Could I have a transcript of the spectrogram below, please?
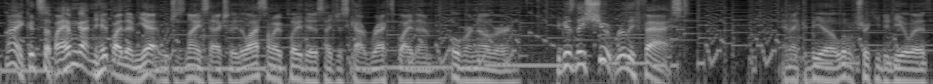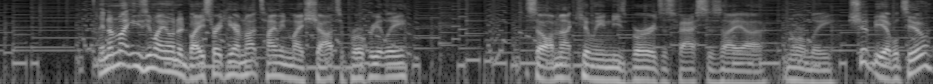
Alright, good stuff. I haven't gotten hit by them yet, which is nice, actually. The last time I played this, I just got wrecked by them over and over. Because they shoot really fast. And that could be a little tricky to deal with. And I'm not using my own advice right here. I'm not timing my shots appropriately. So I'm not killing these birds as fast as I uh, normally should be able to.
